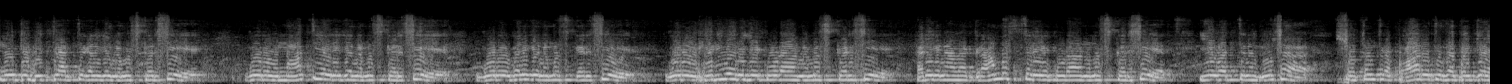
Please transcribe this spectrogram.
ಮುದ್ದು ವಿದ್ಯಾರ್ಥಿಗಳಿಗೆ ನಮಸ್ಕರಿಸಿ, ಗುರು ಮಾತೆಯರಿಗೆ ನಮಸ್ಕರಿಸಿ, ಗುರುಗಳಿಗೆ ನಮಸ್ಕರಿಸಿ, ಗುರು ಹಿರಿಯರಿಗೆ ಕೂಡ ನಮಸ್ಕರಿಸಿ, ಹರಿಗನಾಳ ಗ್ರಾಮಸ್ಥರಿಗೆ ಕೂಡ ನಮಸ್ಕರಿಸಿ ಇವತ್ತಿನ ದಿವಸ ಸ್ವತಂತ್ರ ಭಾರತದ ಬಗ್ಗೆ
